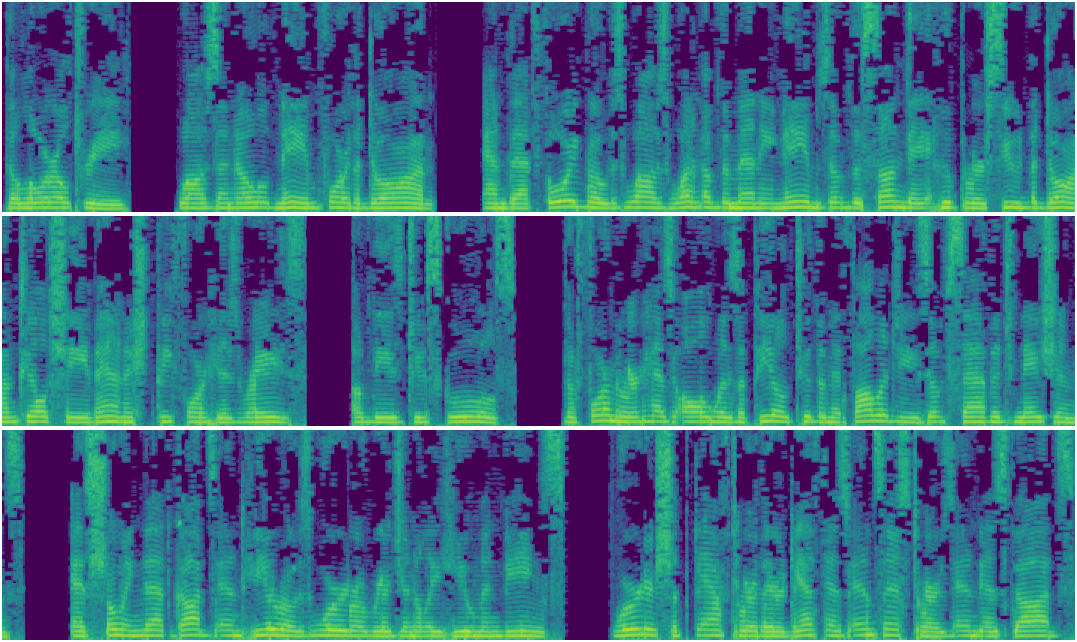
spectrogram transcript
the laurel tree, was an old name for the dawn, and that Phoebus was one of the many names of the Sunday who pursued the dawn till she vanished before his rays. Of these two schools, the former has always appealed to the mythologies of savage nations, as showing that gods and heroes were originally human beings, worshipped after their death as ancestors and as gods,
